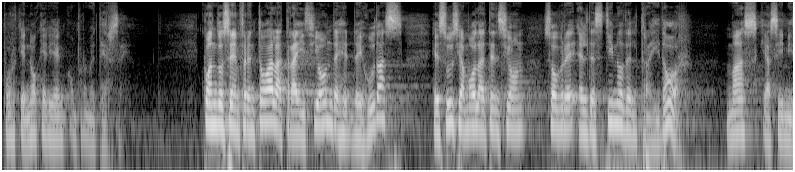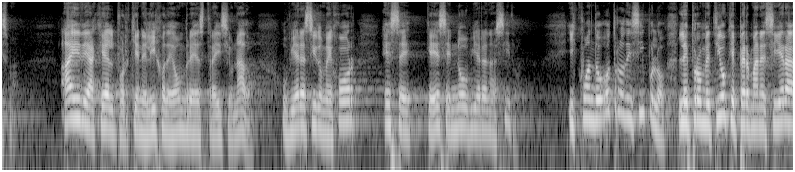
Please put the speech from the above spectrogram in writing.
porque no querían comprometerse. Cuando se enfrentó a la traición de, Judas, Jesús llamó la atención sobre el destino del traidor más que a sí mismo. Ay de aquel por quien el Hijo de Hombre es traicionado. Hubiera sido mejor ese que ese no hubiera nacido. Y cuando otro discípulo le prometió que permaneciera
